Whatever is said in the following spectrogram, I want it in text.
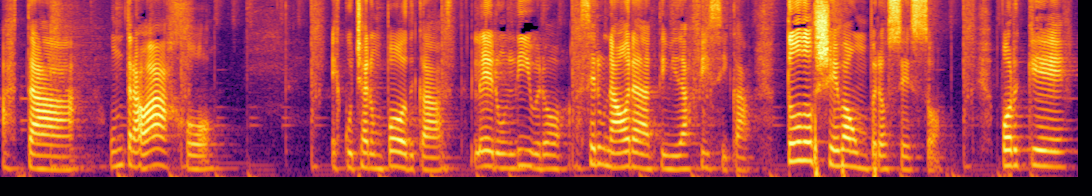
hasta un trabajo, escuchar un podcast, leer un libro, hacer una hora de actividad física. Todo lleva un proceso, porque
